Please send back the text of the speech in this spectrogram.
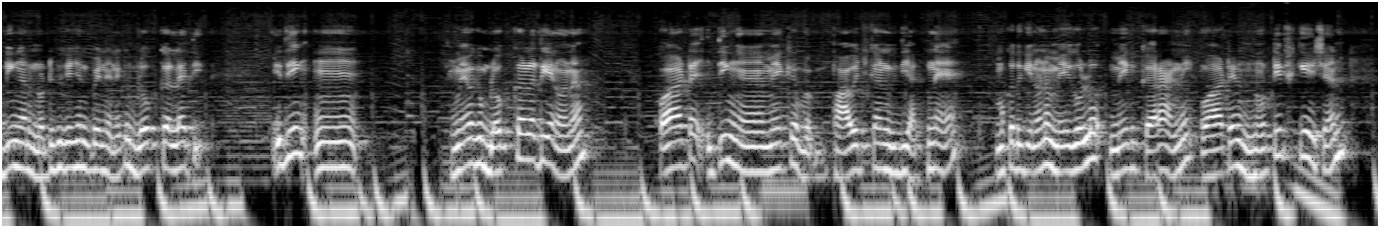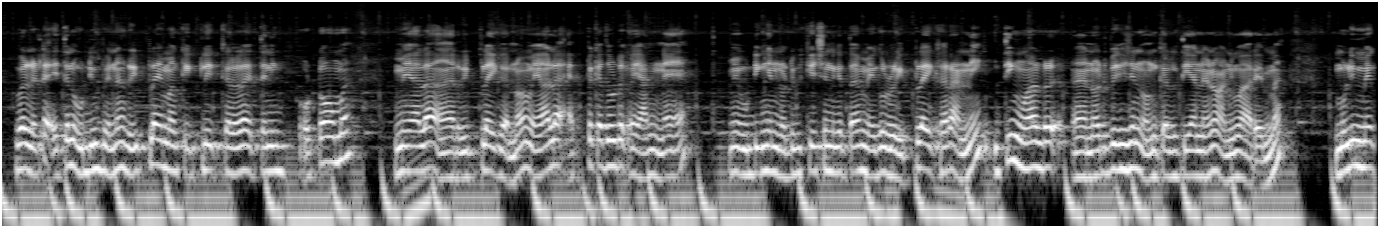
උඩින් අර නොටිකේෂන් පෙන එක බ්ලොක් කල ඇති. ඉතින් මේක බ්ලොක් කරලා තියෙනවන වාට ඉතිං මේක පාවිච්කන් විදියක් නෑ මොකද ගෙනන මේගොල්ල මේක කරන්නේ වාට නොටිෆිකේෂන් වලට. එතන උඩින් පෙන රිප්ලයිම කික්ලික් කරලා එතනින් ඔටෝම මෙයාලා රිප්ලයි කරනවා. මෙයාලා ඇප් එකතුට යන්න. මේ උඩින් නොටිකේෂන් එකත මේකුල් රිප්ලයි කරන්නේ. ඉතින් වාට නොටිකේෂන් ඔන් කල් තියන්න අනිවාරෙන්ම මුලින් මේ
